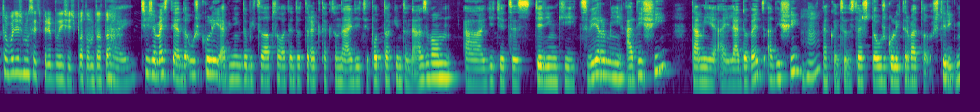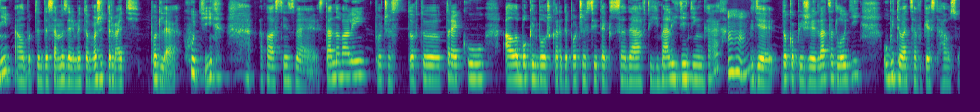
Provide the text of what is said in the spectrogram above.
to budeš musieť priblížiť potom toto. Hej. Čiže Mestia do Užkuli, ak niekto by chcel absolvovať tento trek, tak to nájdete pod takýmto názvom a idete cez dedinky Cvirmi, Adiši, tam je aj ľadovec Adiši. Mm-hmm. Nakoniec sa dostaneš do Užguly, trvá to 4 dní, alebo teda samozrejme to môže trvať podľa chuti. A vlastne sme stanovali počas tohto treku, alebo keď bolo škaredé počasie, tak sa dá v tých malých dedinkách, mm-hmm. kde dokopy, že je 20 ľudí, ubytovať sa v guest house.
